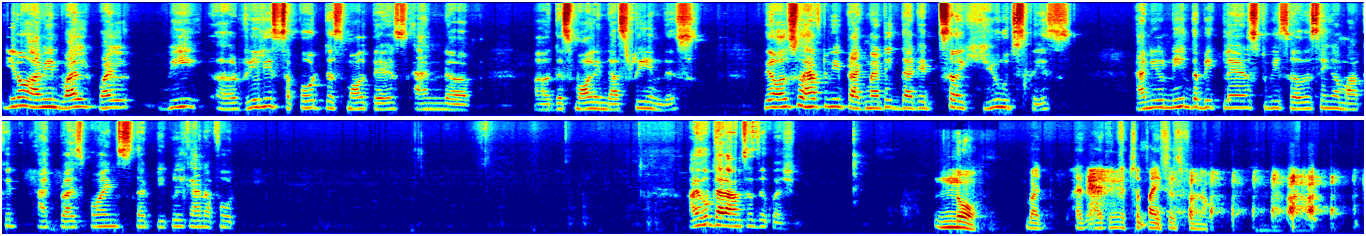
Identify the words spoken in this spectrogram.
you know, I mean, while while we uh, really support the small players and uh, uh, the small industry in this, we also have to be pragmatic that it's a huge space, and you need the big players to be servicing a market at price points that people can afford. I hope that answers the question. No, but I, I think it suffices for now.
